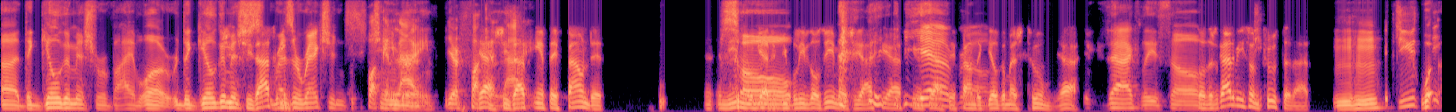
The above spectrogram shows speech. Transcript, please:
uh the Gilgamesh revival or the Gilgamesh she's resurrection fucking chamber. lying. You're fucking yeah. She's lying. asking if they found it. And so, again, if you believe those emails, she actually asked yeah, yeah, they bro. found the Gilgamesh tomb. Yeah, exactly. So, so there's got to be some truth to that. Mm-hmm. Do you th-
